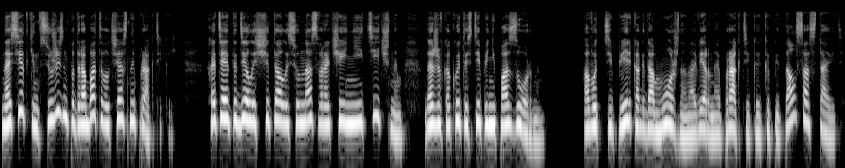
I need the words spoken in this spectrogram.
Насеткин всю жизнь подрабатывал частной практикой. Хотя это дело считалось у нас, врачей, неэтичным, даже в какой-то степени позорным. А вот теперь, когда можно, наверное, практикой капитал составить,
